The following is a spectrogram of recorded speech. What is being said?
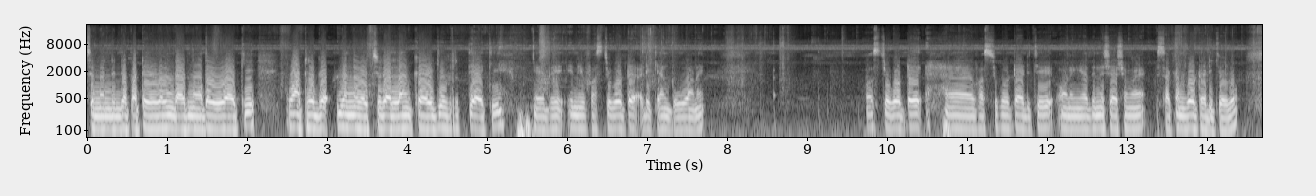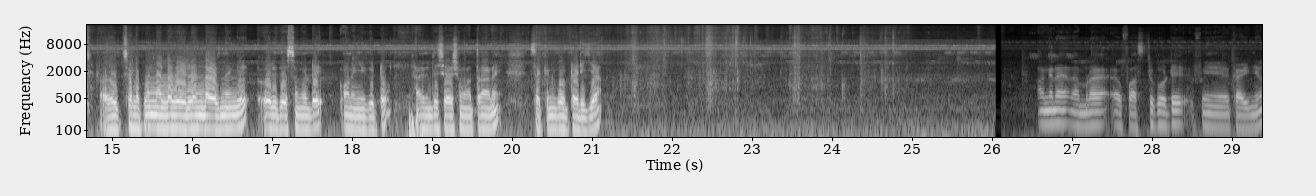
സിമെന്റിന്റെ പട്ടികകൾ ഉണ്ടായിരുന്നു. അത് ഒഴിവാക്കി വാട്ടർ ഗണ്ണ് വെച്ചിട്ട് എല്ലാം കഴുകി വൃത്തിയാക്കി. ഇത് ഇനി ഫസ്റ്റ് കോട്ട് അടിക്കാൻ പോവാണ്. ഫസ്റ്റ് കോട്ട് ഫസ്റ്റ് കോട്ട് അടിച്ച് ഉണങ്ങിയതിന് ശേഷമേ സെക്കൻഡ് കോട്ട് അടിക്കുകയുള്ളൂ അത് ചിലപ്പോൾ നല്ല വെയിലുണ്ടായിരുന്നെങ്കിൽ ഒരു ദിവസം കൊണ്ട് ഉണങ്ങി കിട്ടും. അതിന്റെ ശേഷം മാത്രമാണ് സെക്കൻഡ് കോട്ട് അടിക്കുക. അങ്ങനെ നമ്മുടെ ഫസ്റ്റ് കോട്ട് കഴിഞ്ഞു.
